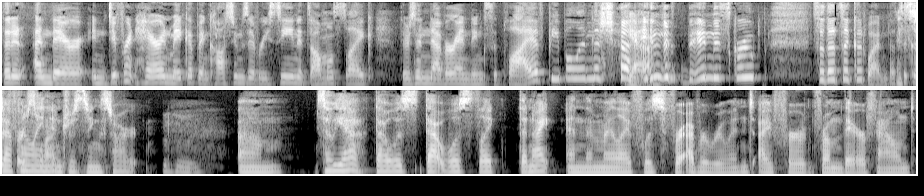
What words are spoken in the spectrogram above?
that it, and they're in different hair and makeup and costumes every scene. It's almost like there's a never ending supply of people in the show, Yeah. in, the, in this group. So that's a good one. That's it's a good definitely an interesting start. Um, so yeah, that was that was like the night, and then my life was forever ruined. I for from there found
